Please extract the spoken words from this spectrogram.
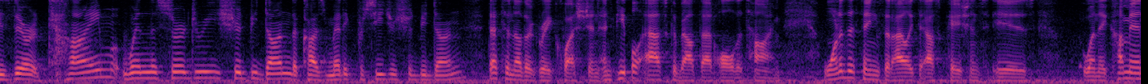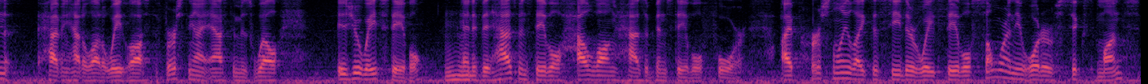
is there a time when the surgery should be done, the cosmetic procedure should be done? That's another great question, and people ask about that all the time. One of the things that I like to ask patients is when they come in having had a lot of weight loss, the first thing I ask them is, well, is your weight stable? Mm -hmm. And if it has been stable, how long has it been stable for? I personally like to see their weight stable somewhere in the order of six months,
